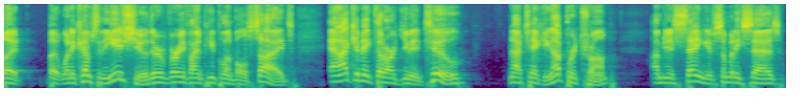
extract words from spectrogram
But, but when it comes to the issue, there are very fine people on both sides. And I can make that argument too, not taking up for Trump. I'm just saying if somebody says,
